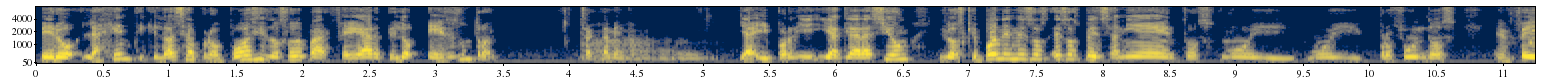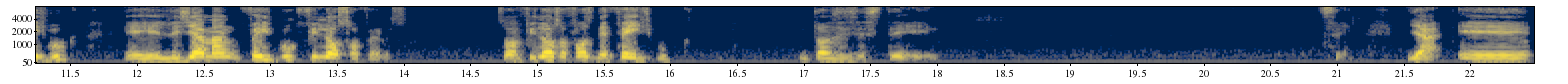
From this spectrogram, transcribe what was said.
Pero la gente que lo hace a propósito solo para fregártelo, eso es un troll. Exactamente. Ah, Ya, y, por, y, y aclaración, los que ponen esos, esos pensamientos muy, muy profundos en Facebook, eh, les llaman Facebook Philosophers. Son filósofos de Facebook. Entonces, este... Sí. Ya, eh,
